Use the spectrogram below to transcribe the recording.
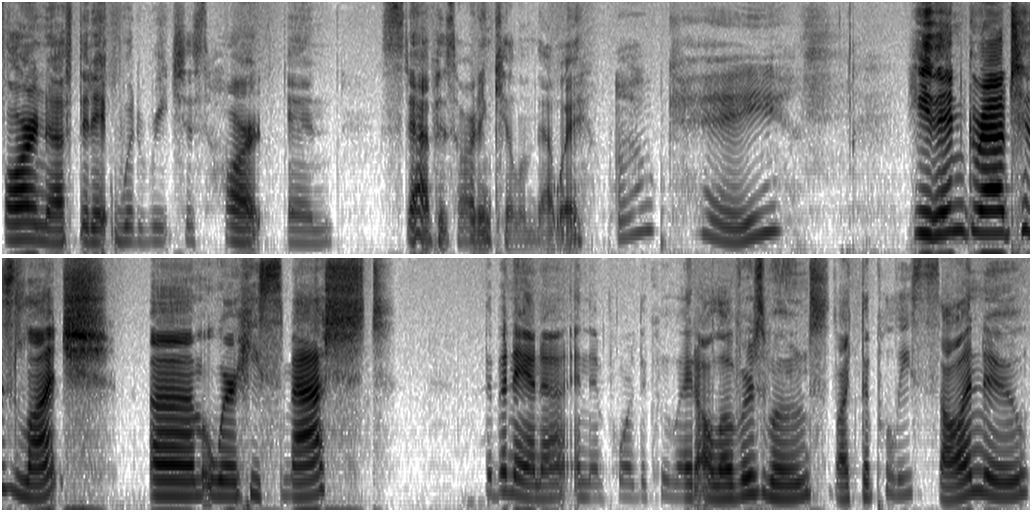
far enough that it would reach his heart and stab his heart and kill him that way. Okay. He then grabbed his lunch, um, where he smashed the banana and then poured the Kool Aid all over his wounds, like the police saw and knew.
